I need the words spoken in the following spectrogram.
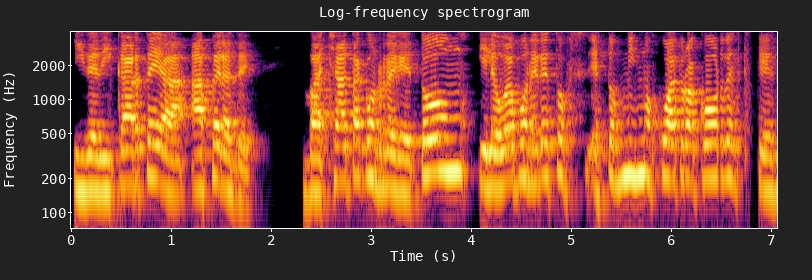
y dedicarte a, ah, espérate, bachata con reggaetón y le voy a poner estos, estos mismos cuatro acordes que es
